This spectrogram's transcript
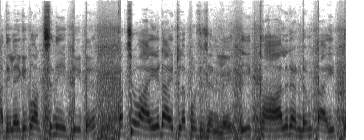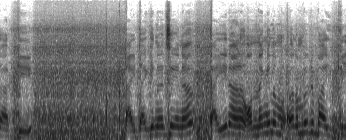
അതിലേക്ക് കുറച്ച് നീട്ടിയിട്ട് കുറച്ച് വൈഡായിട്ടുള്ള പൊസിഷനിൽ ഈ കാൽ രണ്ടും ടൈറ്റാക്കി ടൈറ്റാക്കി എന്ന് വെച്ച് കഴിഞ്ഞാൽ കയ്യിനാണ് ഒന്നെങ്കിൽ നമ്മൾ നമ്മളൊരു ബൈക്കിൽ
